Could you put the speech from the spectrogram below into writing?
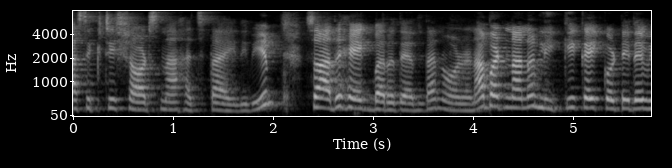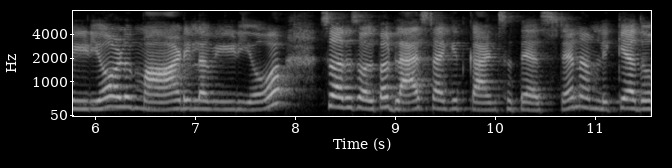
ಆ ಸಿಕ್ಸ್ಟಿ ಶಾರ್ಟ್ಸ್ನ ಹಚ್ತಾ ಇದ್ದೀವಿ ಸೊ ಅದು ಹೇಗೆ ಬರುತ್ತೆ ಅಂತ ನೋಡೋಣ. ಬಟ್ ನಾನು ಲಿಕ್ಕಿ ಕೈ ಕೊಟ್ಟಿದ್ದೆ ವಿಡಿಯೋ ಅವಳು ಮಾಡಿಲ್ಲ ವಿಡಿಯೋ ಸೊ ಅದು ಸ್ವಲ್ಪ ಬ್ಲಾಸ್ಟ್ ಆಗಿದ್ದು ಕಾಣಿಸುತ್ತೆ ಅಷ್ಟೇ. ನಮ್ಮ ಲಿಕ್ಕಿ ಅದು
